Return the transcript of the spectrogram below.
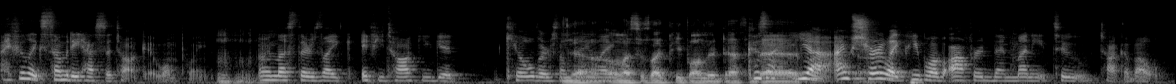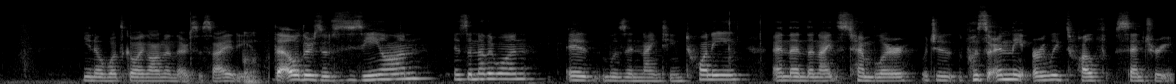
i feel like somebody has to talk at one point. Hmm unless there's like if you talk you get killed or something Yeah, like unless it's like people on their deathbed. yeah i'm sure like people have offered them money to talk about you know what's going on in their society. Mm. the elders of zion is another one. It was in 1920 and then the knights templar which is was in the early 12th century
